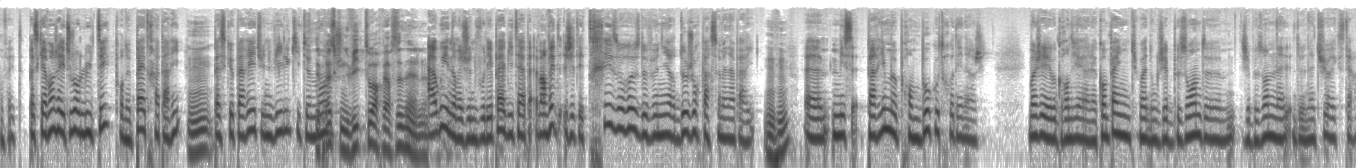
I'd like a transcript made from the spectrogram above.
en fait. Parce qu'avant, j'avais toujours lutté pour ne pas être à Paris. Mhm. Parce que Paris est une ville qui te C'est mange. presque une victoire personnelle. Ah oui, non, mais je ne voulais pas habiter à Paris. En fait, j'étais très heureuse de venir deux jours par semaine à Paris. Mhm. Euh, mais ça- Paris me prend beaucoup trop d'énergie. Moi, j'ai grandi à la campagne, tu vois, donc j'ai besoin de, j'ai besoin de, na- de nature, etc.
